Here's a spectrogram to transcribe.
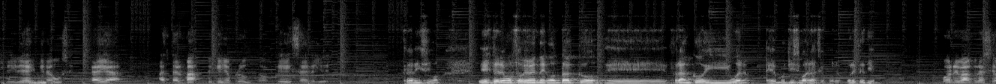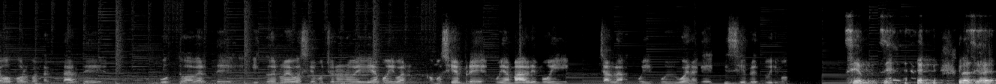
Y, la idea es que la usen, que caiga hasta el más pequeño productor, que esa es la idea. Clarísimo. Estaremos obviamente en contacto, eh, Franco, y bueno, eh, muchísimas gracias por, por, este tiempo. Bueno, Iván, gracias a vos por contactarte. Un gusto haberte visto de nuevo, hacía mucho no nos veíamos y bueno, como siempre, muy amable, muy, charla muy, muy buena que, siempre tuvimos. Siempre, sí. Gracias. ¿eh?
